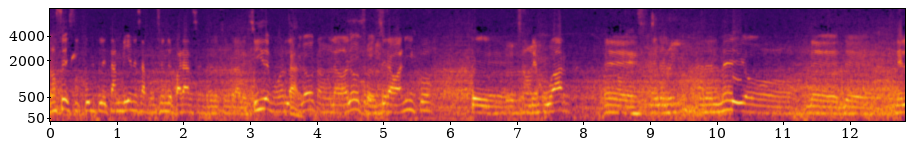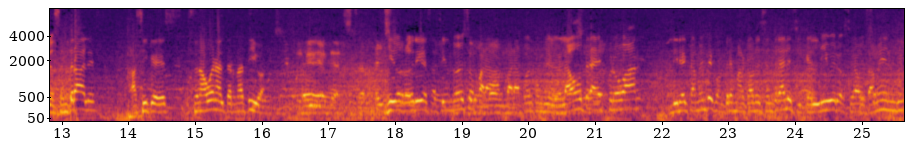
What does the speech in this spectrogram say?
no sé si cumple tan bien esa función de pararse entre los centrales, sí, de mover la Claro. pelota de un lado al otro, de ser abanico, de, de jugar eh, en, el, en el medio de, de- de los centrales, así que es, es una buena alternativa. Eh, Guido Rodríguez haciendo eso para, para poder cumplirlo. La otra es probar directamente con tres marcadores centrales y que el líbero sea Otamendi,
